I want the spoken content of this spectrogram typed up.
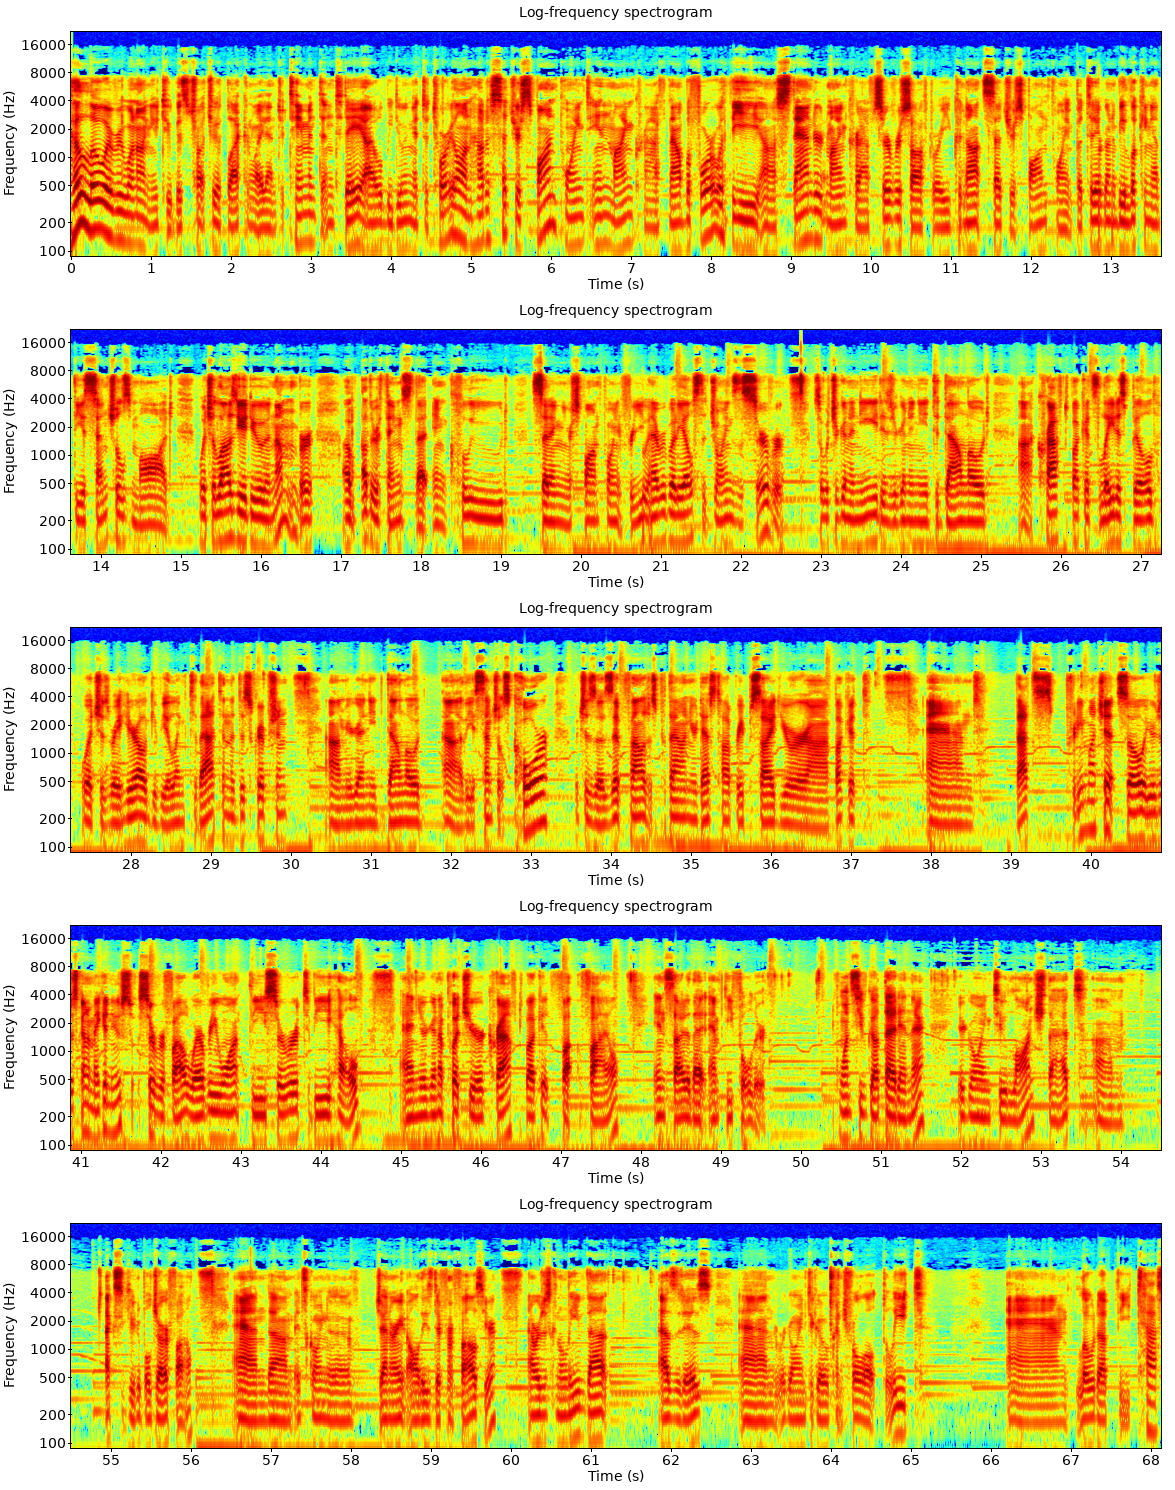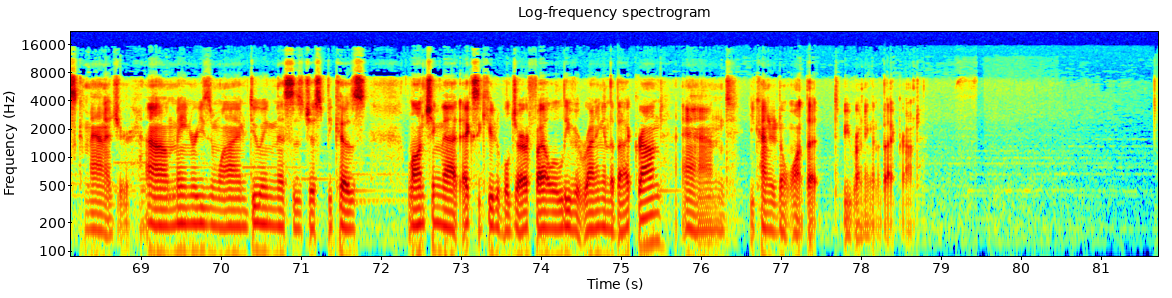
Hello everyone on YouTube, it's Chachi with Black and White Entertainment and today I will be doing a tutorial on how to set your spawn point in Minecraft. Now before with the uh, standard Minecraft server software you could not set your spawn point but today we're going to be looking at the Essentials mod which allows you to do a number of other things that include setting your spawn point for you and everybody else that joins the server. So what you're going to need is you're going to need to download uh, CraftBukkit's latest build, which is right here. I'll give you a link to that in the description. Um, you're going to need to download uh, the Essentials Core, which is a zip file. Just put that on your desktop right beside your uh, Bukkit. And that's pretty much it. So you're just going to make a new server file wherever you want the server to be held. And you're going to put your CraftBucket file inside of that empty folder. Once you've got that in there, you're going to launch that um, executable jar file. And um, it's going to generate all these different files here. And we're just going to leave that as it is. And we're going to go control alt delete and load up the task manager. Um, main reason why I'm doing this is just because launching that executable jar file will leave it running in the background and you kind of don't want that to be running in the background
